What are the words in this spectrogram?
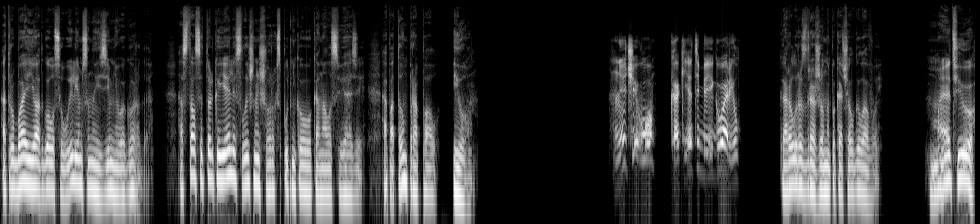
отрубая ее от голоса Уильямсона из зимнего города. Остался только еле слышный шорох спутникового канала связи, а потом пропал и он. «Ничего, как я тебе и говорил», Карл раздраженно покачал головой. «Мэтью,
